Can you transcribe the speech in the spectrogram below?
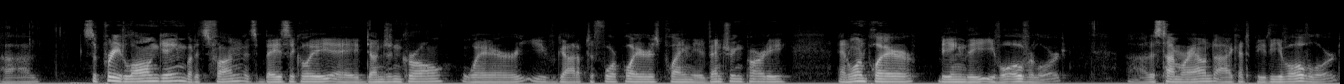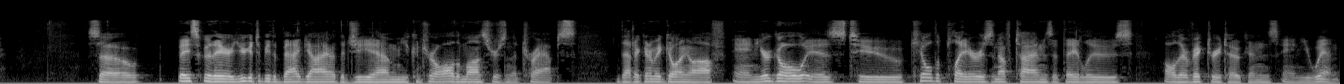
Uh, it's a pretty long game, but it's fun. It's basically a dungeon crawl where you've got up to four players playing the adventuring party, and one player being the evil overlord. Uh, this time around, I got to be the evil overlord. So basically, there you get to be the bad guy or the GM. You control all the monsters and the traps that are going to be going off, and your goal is to kill the players enough times that they lose all their victory tokens and you win.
